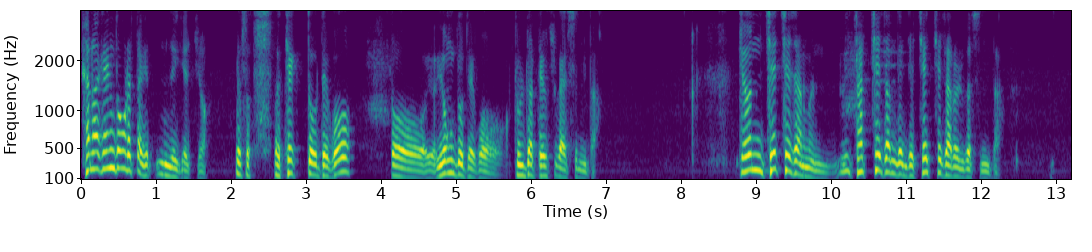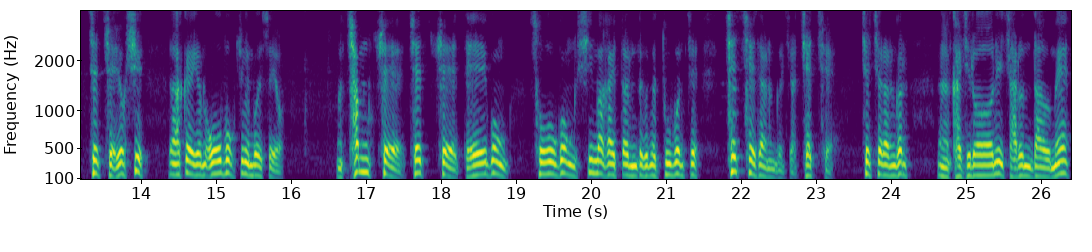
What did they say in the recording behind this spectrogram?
편하게 행동을 했다는 얘기겠죠. 그래서 어, 객도 되고 또 용도 되고 둘 다 될 수가 있습니다. 견 제체자는 자체자인데 이제 제체자로 읽었습니다. 제체 역시 아까 얘기한 오복 중에 뭐 있어요? 참최, 제최, 대공, 소공, 심화가 있다는데 근데 두 번째 제체라는 거죠. 제체. 제체라는 건 어, 가지런히 자른 다음에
